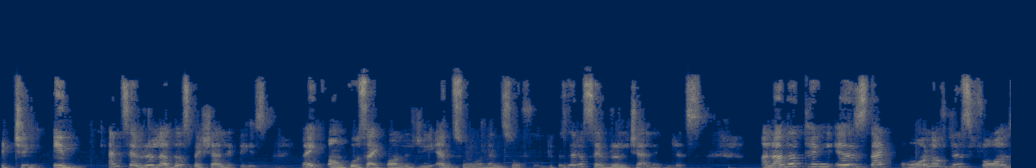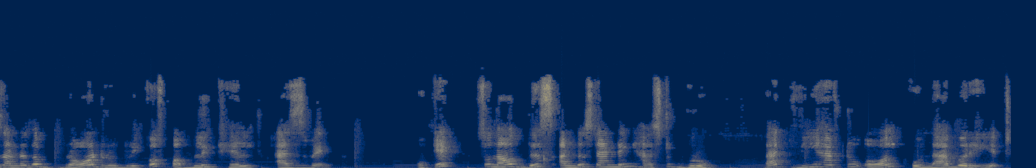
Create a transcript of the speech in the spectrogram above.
pitching in and several other specialities like oncopsychology and so on and so forth because there are several challenges Another thing is that all of this falls under the broad rubric of public health as well. Okay, so now this understanding has to grow that we have to all collaborate.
